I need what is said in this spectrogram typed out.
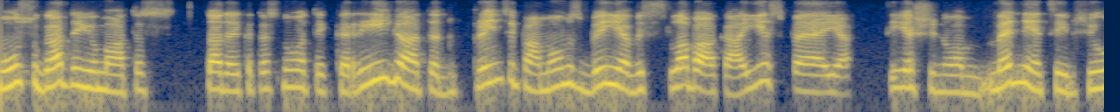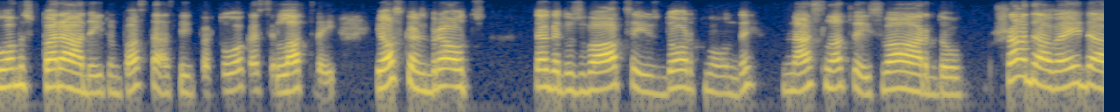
Mūsu gadījumā tas tādēļ, ka tas notika Rīgā, tad principā mums bija vislabākā iespēja tieši no medniecības jomas parādīt un pastāstīt par to, kas ir Latvija. Jo Oskars brauc tagad uz Vāciju, uz Dortmundi, nes Latvijas vārdu šādā veidā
